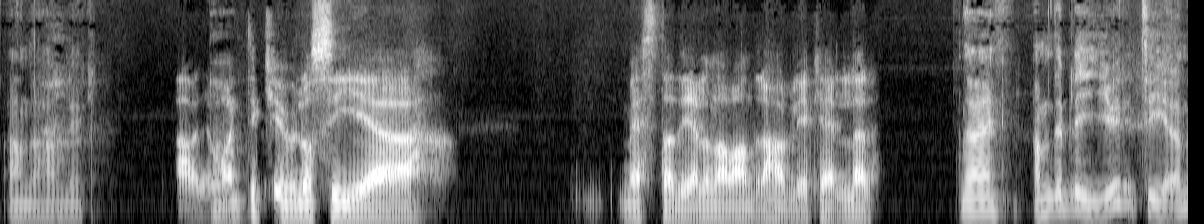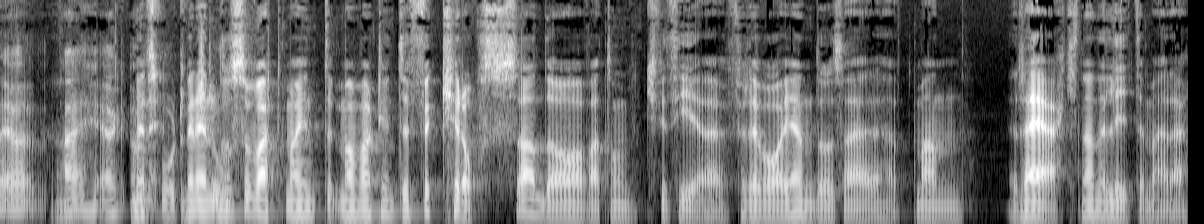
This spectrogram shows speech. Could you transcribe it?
andra halvlek. Ja, det var inte kul att se eh, mesta delen av andra halvlek heller. Nej, ja, men det blir ju irriterande. Jag, ja. nej, jag men svårt men ändå så vart man inte, man vart ju inte förkrossad av att de kvitterade. För det var ju ändå så här att man räknade lite med det.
